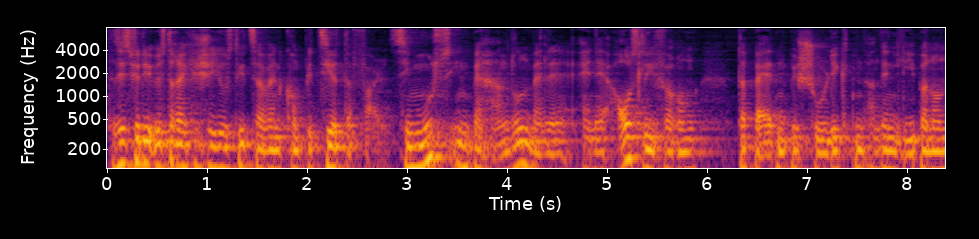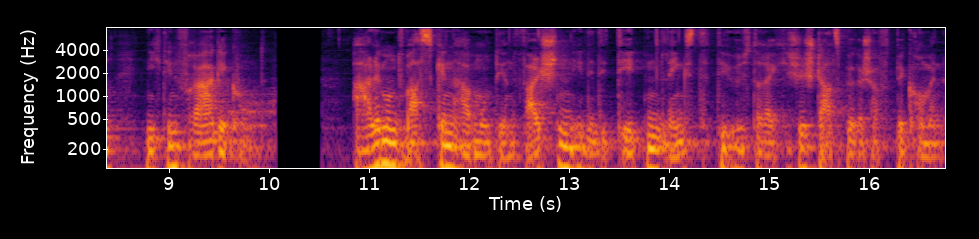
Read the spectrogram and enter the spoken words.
Das ist für die österreichische Justiz aber ein komplizierter Fall. Sie muss ihn behandeln, weil eine Auslieferung der beiden Beschuldigten an den Libanon nicht in Frage kommt. Alem und Wasken haben unter ihren falschen Identitäten längst die österreichische Staatsbürgerschaft bekommen.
